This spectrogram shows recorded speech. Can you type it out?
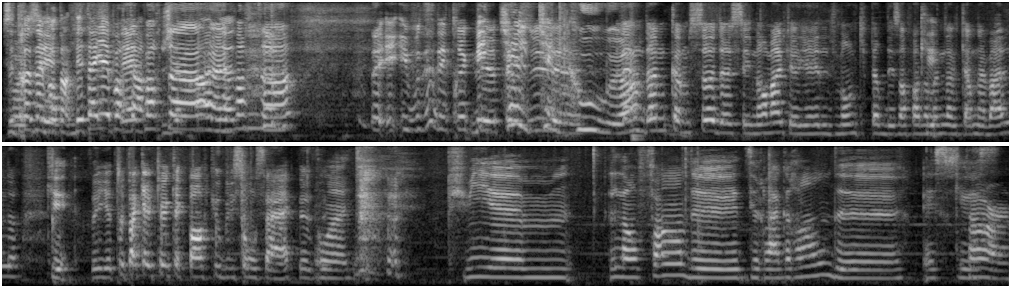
C'est Ouais, très c'est- important. Détail important. Je prends note. important. Il vous dit des trucs Mais euh, quel, perdus, quel euh, coup, hein? random comme ça, de c'est normal qu'il y ait du monde qui perde des enfants de Ok. même dans le carnaval. là. Ok. Il y a tout le temps quelqu'un quelque part qui oublie son sac. là. Ouais. Puis, euh, l'enfant de dire la grande, euh, est-ce que. Star.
